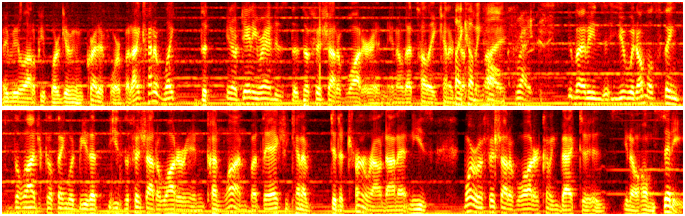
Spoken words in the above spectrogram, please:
maybe a lot of people are giving him credit for. But I kind of like the you know Danny Rand is the, the fish out of water, and you know that's how they kind of By coming home. Right. I mean, you would almost think the logical thing would be that he's the fish out of water in Kunlun, but they actually kind of did a turnaround on it, and he's more of a fish out of water coming back to his you know home city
